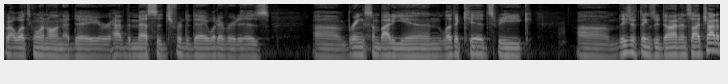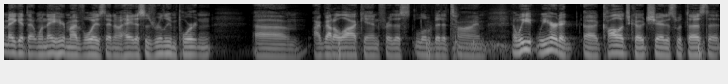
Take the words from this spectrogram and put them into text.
about what's going on that day or have the message for today whatever it is. Um, bring somebody in, let the kids speak. Um, these are things we've done. And so I try to make it that when they hear my voice, they know, hey, this is really important. Um, I've got to lock in for this little bit of time. And we, we heard a, a college coach share this with us that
